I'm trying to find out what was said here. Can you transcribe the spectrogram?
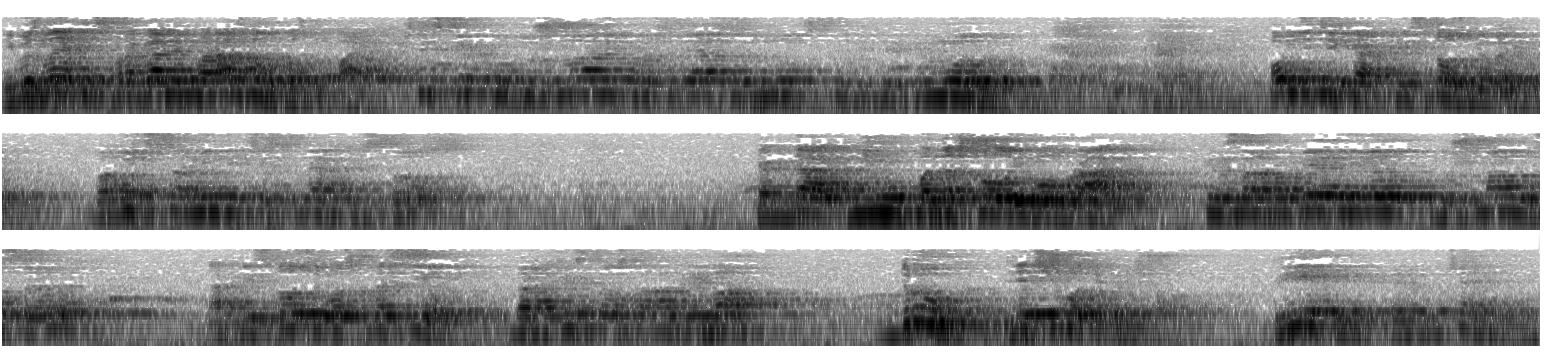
И вы знаете, с врагами по-разному поступают. Помните, как Христос говорил? Когда к нему подошел его враг, а Христос его спросил, l-a întrebat, друг, для чего ты пришел? ce ai venit?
